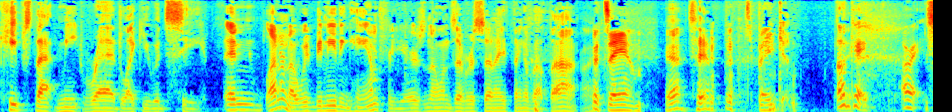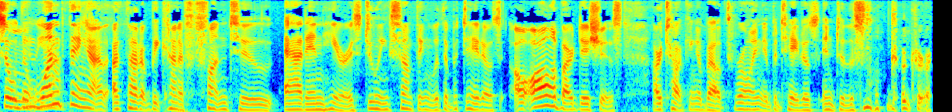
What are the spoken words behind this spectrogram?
keeps that meat red like you would see. And I don't know, we've been eating ham for years. No one's ever said anything about that. Right? It's ham. yeah, it's ham. It's bacon. Okay, all right. So the one thing I, I thought it would be kind of fun to add in here is doing something with the potatoes. All- All of our dishes are talking about throwing the potatoes into the slow cooker,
